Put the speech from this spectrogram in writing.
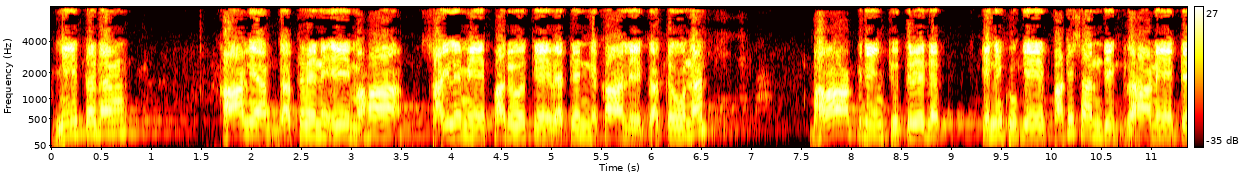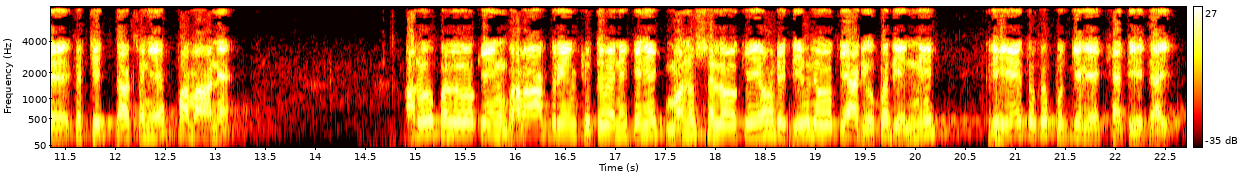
මේ තරම් කාලයක් ගත වෙන මේ මහා ශෛලමේ පර්වතයේ වැටෙන්න කාලය ගත වුණත් භවග්‍රයෙන් චුත වෙන කෙනෙකුගේ ප්‍රතිසන්දි ග්‍රහණයට චිත්තක්ෂණයක් පමාණයි. අරූප ලෝකයෙන් භවග්‍රයෙන් චුත වෙන කෙනෙක් මනුෂ්‍ය ලෝකයේ හොඳ දිව්‍ය ලෝකයේ හරි උපදින්නේ ත්‍රි හේතුක පුජ්‍යලයක් හැටියටයි.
